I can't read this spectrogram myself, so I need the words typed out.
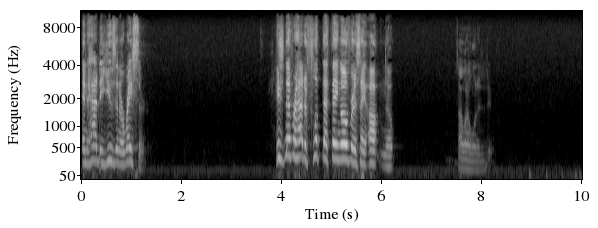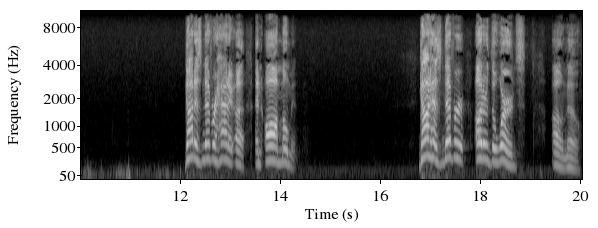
and had to use an eraser. He's never had to flip that thing over and say, oh, no, it's not what I wanted to do. God has never had a, a, an awe moment. God has never uttered the words, oh no.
